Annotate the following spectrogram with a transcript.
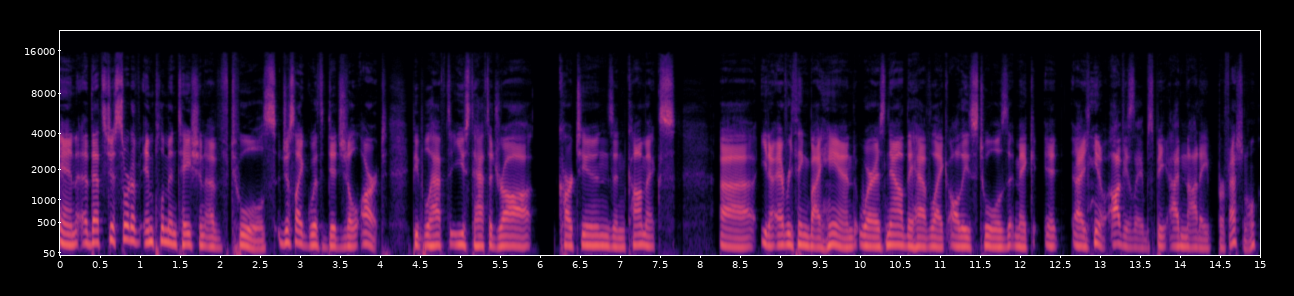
and that's just sort of implementation of tools, just like with digital art. People have to used to have to draw cartoons and comics uh you know everything by hand whereas now they have like all these tools that make it uh, you know obviously i'm speak i'm not a professional.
